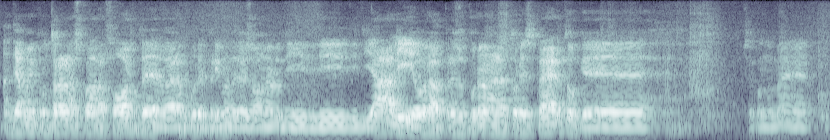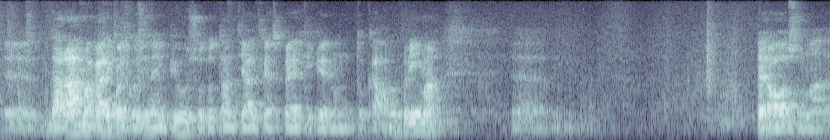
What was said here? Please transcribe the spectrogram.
andiamo a incontrare una squadra forte, lo era pure prima dell'esonero di, di, di Viali, ora ha preso pure un allenatore esperto che secondo me eh, darà magari qualcosina in più sotto tanti altri aspetti che non toccavano prima, eh, però insomma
